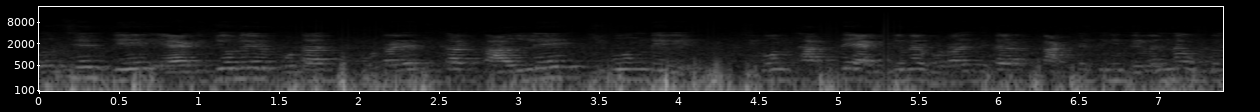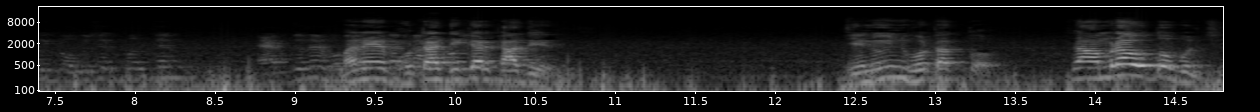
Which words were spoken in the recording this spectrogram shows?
বলছেন যে একজনের ভোটার ভোটাধিকার কাটলে জীবন দেবেন জীবন থাকতে একজনের ভোটাধিকার কাটতে তিনি দেবেন না? অভিষেক বলছেন একজনের মানে ভোটাধিকার কাদের? জেনুইন ভোটার তো আমরাও তো বলছি।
